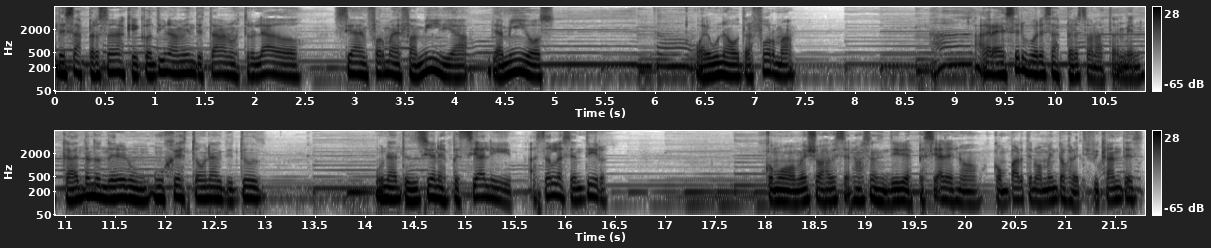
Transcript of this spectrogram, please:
De esas personas que continuamente están a nuestro lado, sea en forma de familia, de amigos o alguna otra forma. Agradecer por esas personas también. Cada tanto tener un, un gesto, una actitud, una atención especial y hacerles sentir como ellos a veces nos hacen sentir especiales, nos comparten momentos gratificantes.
